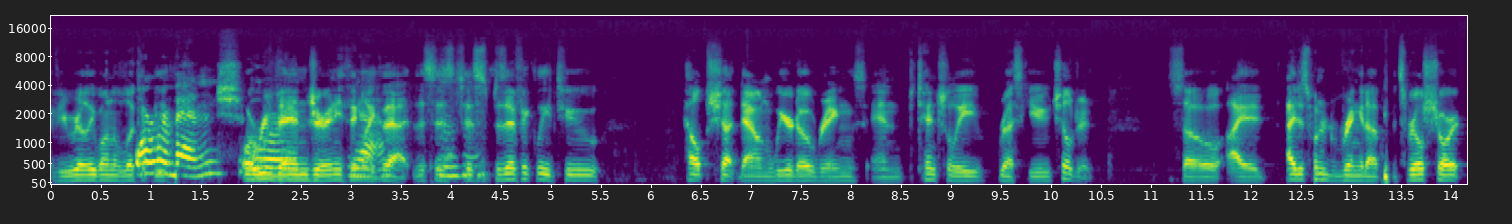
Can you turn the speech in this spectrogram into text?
if you really want to look or at revenge or, or, revenge or anything yeah. like that, this is mm-hmm. just specifically to help shut down weirdo rings and potentially rescue children. So I I just wanted to bring it up. It's real short.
